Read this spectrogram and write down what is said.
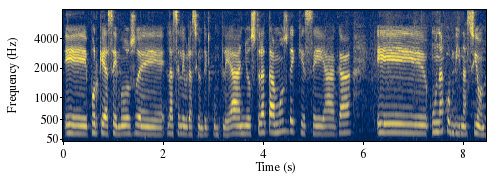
eh, porque hacemos eh, la celebración del cumpleaños, tratamos de que se haga una combinación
